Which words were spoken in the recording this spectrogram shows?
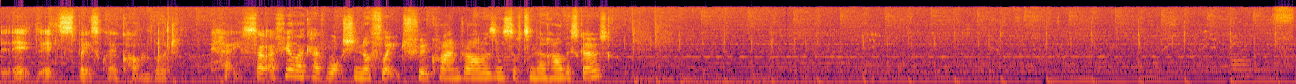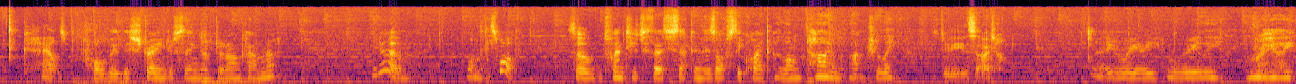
It, it's basically a cotton bud. Okay, so I feel like I've watched enough like true crime dramas and stuff to know how this goes. Okay, that's probably the strangest thing I've done on camera. There you go, one little swab. So 20 to 30 seconds is obviously quite a long time actually. Do the other side. A really, really, really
